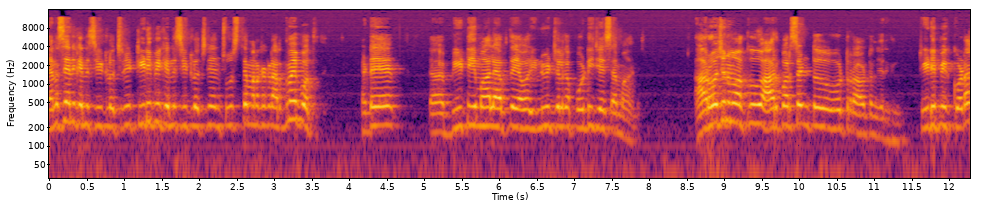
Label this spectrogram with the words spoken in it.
జనసేనకి ఎన్ని సీట్లు వచ్చినాయి టీడీపీకి ఎన్ని సీట్లు వచ్చినాయి అని చూస్తే మనకు అక్కడ అర్థమైపోతుంది. అంటే బీటీమా లేకపోతే ఎవరు ఇండివిజువల్గా పోటీ చేశామా అని. ఆ రోజున మాకు ఆరు పర్సెంట్ ఓటు రావటం జరిగింది. టీడీపీకి కూడా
